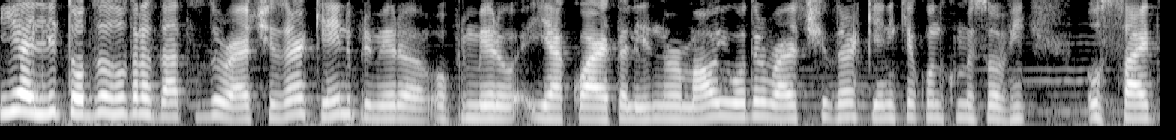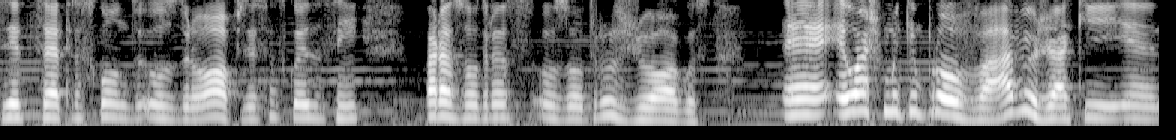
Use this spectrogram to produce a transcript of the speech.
E ali todas as outras datas do Riot X Arcane, o primeiro, o primeiro e a quarta ali normal, e o outro Riot X Arcane, que é quando começou a vir os sites e etc, com os drops, essas coisas assim, para as outras, os outros jogos. É, eu acho muito improvável, já que é,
